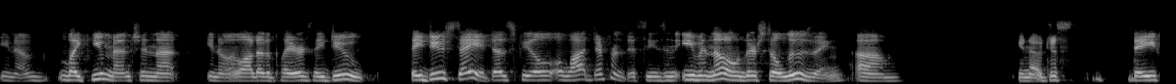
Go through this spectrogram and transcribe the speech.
you know, like you mentioned that you know a lot of the players they do they do say it does feel a lot different this season, even though they're still losing. Um, you know, just they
